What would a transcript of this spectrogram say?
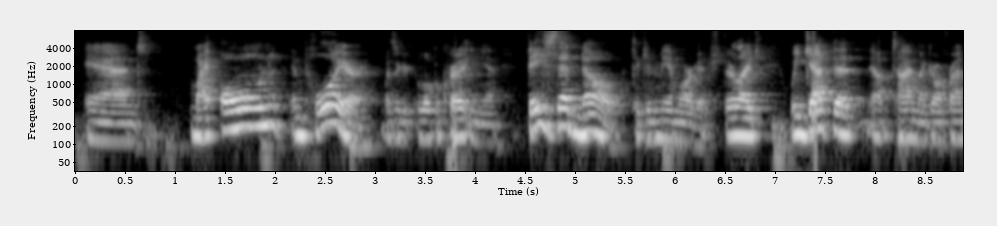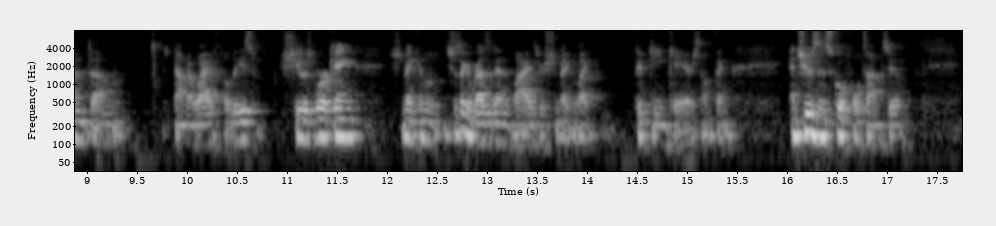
And my own employer was a local credit union. They said no to giving me a mortgage. They're like, we get that at the time my girlfriend, um, now my wife Elise, she was working. She's making she's like a resident advisor. She's making like 15k or something, and she was in school full time too.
